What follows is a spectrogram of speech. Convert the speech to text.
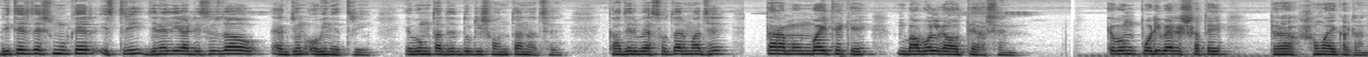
রিতেশ দেশমুখের স্ত্রী জেনেলিয়া ডিসুজাও একজন অভিনেত্রী এবং তাদের দুটি সন্তান আছে কাজের ব্যস্ততার মাঝে তারা মুম্বাই থেকে বাবলগাঁওতে আসেন এবং পরিবারের সাথে তারা সময় কাটান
